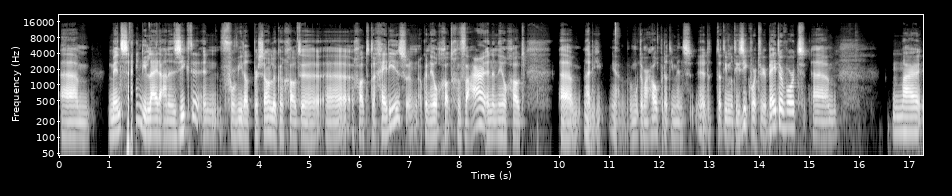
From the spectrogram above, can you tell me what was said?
ehm, mens zijn die lijden aan een ziekte en voor wie dat persoonlijk een grote, eh, grote tragedie is, en ook een heel groot gevaar en een heel groot. nou, die, ja, we moeten maar hopen dat die mens, dat, dat iemand die ziek wordt weer beter wordt. Maar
